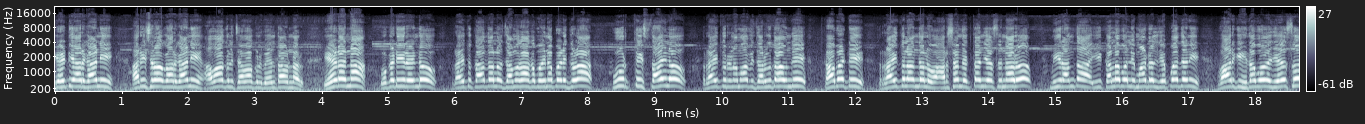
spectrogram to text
కేటీఆర్ కానీ హరీష్ రావు గారు కానీ అవాకులు చవాకులు వెళ్తూ ఉన్నారు. ఏడన్నా ఒకటి రెండు రైతు ఖాతాలో జమ కాకపోయినప్పటికీ కూడా పూర్తి స్థాయిలో రైతు రుణమాఫీ జరుగుతూ ఉంది. కాబట్టి రైతులందరూ హర్షం వ్యక్తం చేస్తున్నారు. మీరంతా ఈ కళ్ళబొల్లి మాటలు చెప్పొద్దని వారికి హితబోధ చేస్తూ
